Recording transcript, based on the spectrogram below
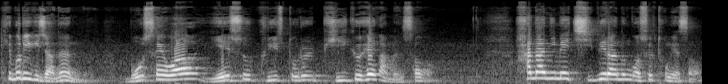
히브리 기자는 모세와 예수 그리스도를 비교해 가면서 하나님의 집이라는 것을 통해서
